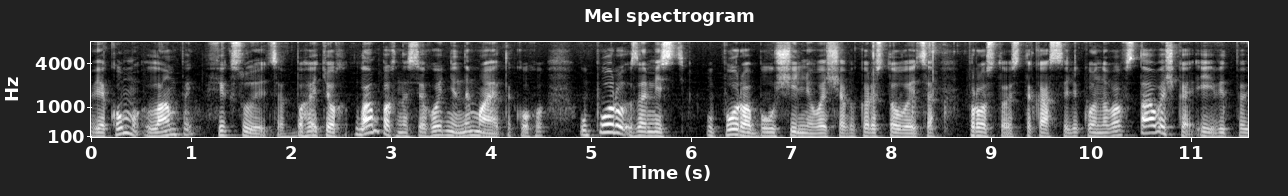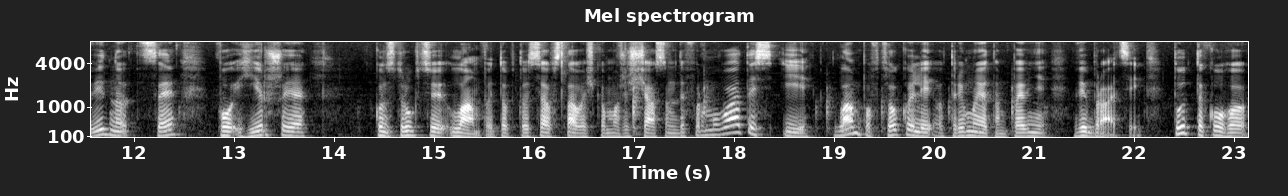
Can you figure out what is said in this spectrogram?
В якому лампи фіксуються. В багатьох лампах на сьогодні немає такого упору. Замість упору або ущільнювача використовується просто ось така силіконова вставочка, і відповідно це погіршує конструкцію лампи. Тобто ця вставочка може з часом деформуватись, і лампа в цоколі отримує там певні вібрації. Тут такого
